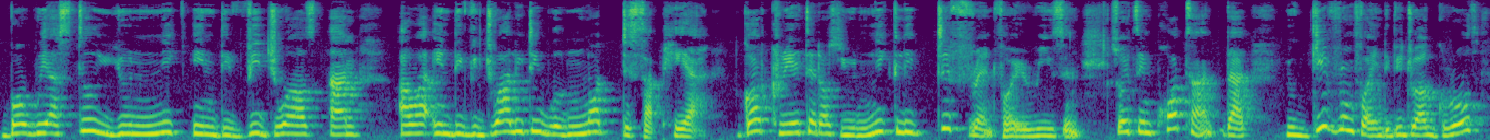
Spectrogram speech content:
but we are still unique individuals and our individuality will not disappear. God created us uniquely different for a reason. So it's important that you give room for individual growth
